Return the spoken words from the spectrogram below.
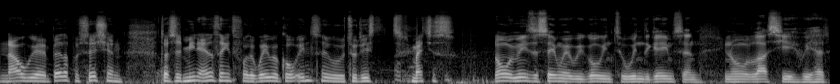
now we are in better position. Does it mean anything for the way we go into to these matches? No, it means the same way we go in to win the games. And you know, last year we had,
